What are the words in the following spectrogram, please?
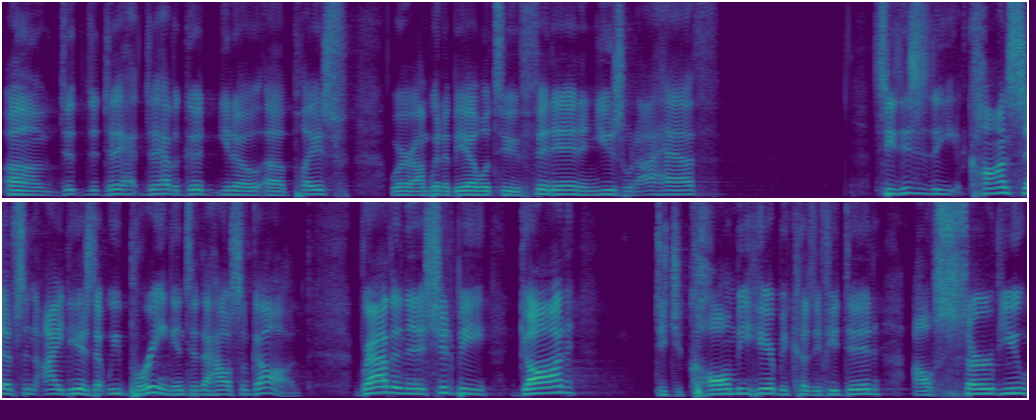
Um, do, do, they, do, they, have a good, you know, uh, place where I'm going to be able to fit in and use what I have? See, these are the concepts and ideas that we bring into the house of God. Rather than it should be, God, did you call me here? Because if you did, I'll serve you.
